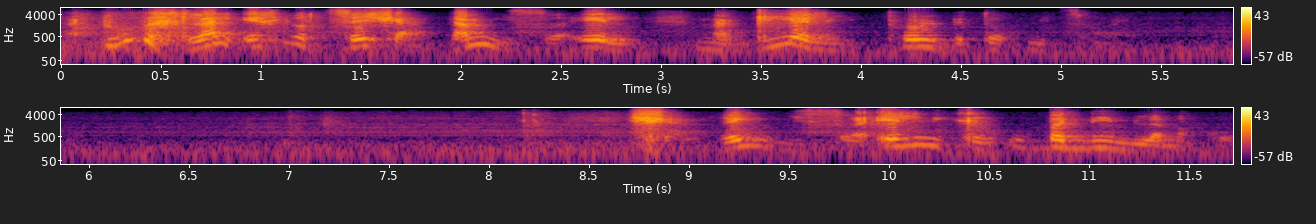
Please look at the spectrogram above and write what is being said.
מדוע בכלל, איך יוצא שאדם מישראל מגיע ליפול בתוך מצרים? שהרי ישראל נקראו בנים למקום,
